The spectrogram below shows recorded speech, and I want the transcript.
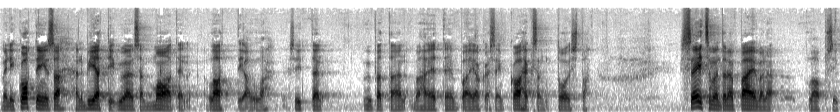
meni kotiinsa, hän vietti yönsä maaten lattialla. Sitten hypätään vähän eteenpäin jakaseen 18. Seitsemäntenä päivänä lapsi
